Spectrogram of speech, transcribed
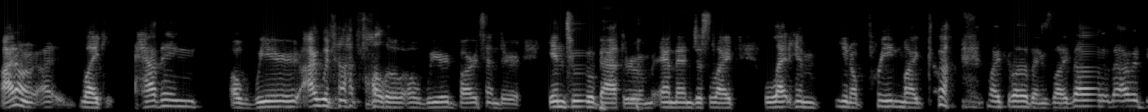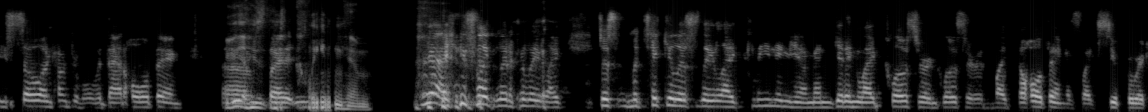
I don't I, like having a weird I would not follow a weird bartender into a bathroom and then just like let him, you know, preen my my clothing. Like that that would be so uncomfortable with that whole thing. Um, yeah, he's, but, he's cleaning him. yeah, he's like literally like just meticulously like cleaning him and getting like closer and closer. And like the whole thing is like super weird.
